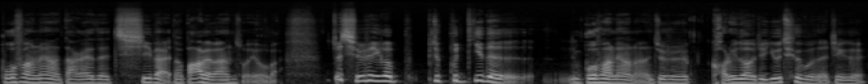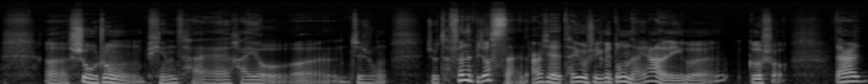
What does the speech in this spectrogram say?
播放量大概在七百到八百万左右吧，这其实是一个就不低的播放量了。就是考虑到就 YouTube 的这个呃受众平台，还有呃这种，就它分的比较散，而且它又是一个东南亚的一个歌手，当然。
